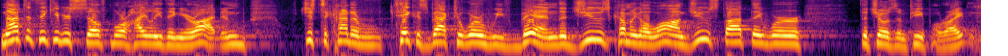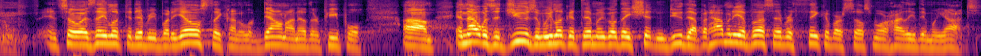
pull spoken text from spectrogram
not to think of yourself more highly than you ought. And just to kind of take us back to where we've been, the Jews coming along, Jews thought they were the chosen people, right? And so as they looked at everybody else, they kind of looked down on other people. Um, and that was the Jews, and we look at them and go, they shouldn't do that. But how many of us ever think of ourselves more highly than we ought?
